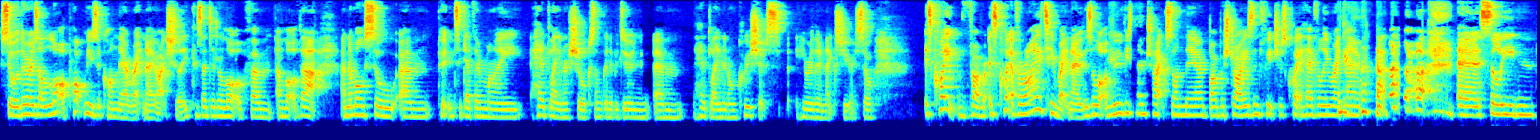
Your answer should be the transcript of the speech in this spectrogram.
So there is a lot of pop music on there right now, actually, because I did a lot of um, a lot of that. And I'm also um, putting together my headliner show because I'm going to be doing um, headlining on cruise ships here or there next year. So it's quite it's quite a variety right now. There's a lot of movie soundtracks on there. Barbra Streisand features quite heavily right now. uh, Celine,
